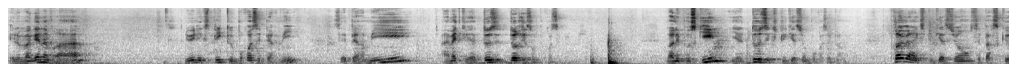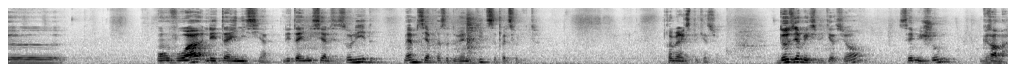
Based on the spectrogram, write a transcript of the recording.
Et le Magan Abraham, lui, il explique que pourquoi c'est permis. C'est permis à mettre qu'il y a deux, deux raisons pourquoi c'est permis. Dans les poskim, il y a deux explications pourquoi c'est permis. Première explication, c'est parce que on voit l'état initial. L'état initial, c'est solide, même si après ça devient liquide, ça s'appelle solide. Première explication. Deuxième explication, c'est Mishum Gramma.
